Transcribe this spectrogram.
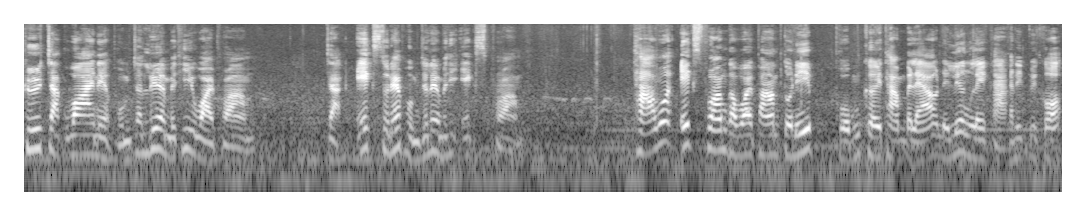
คือจาก y เนี่ยผมจะเลื่อนไปที่ y prime จาก x ตัวนี้ผมจะเลื่อนไปที่ x prime ถามว่า x prime กับ y prime ตัวนี้ผมเคยทำไปแล้วในเรื่องเลขาคณิตวิเคราะห์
